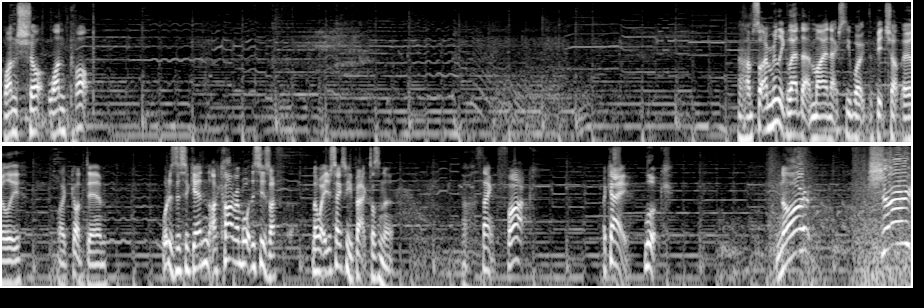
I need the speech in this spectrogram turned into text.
One shot, one pop. I'm so I'm really glad that mine actually woke the bitch up early. Like, goddamn. What is this again? I can't remember what this is. I no wait, it just takes me back, doesn't it? Oh, thank fuck. Okay, look. No. Shoot!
